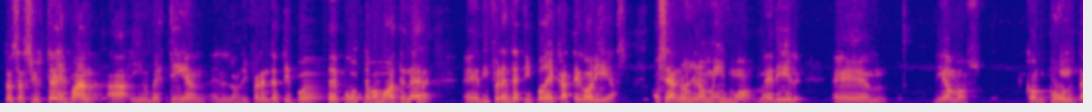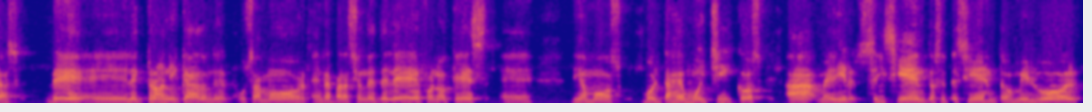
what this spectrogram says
Entonces, si ustedes van a investigan en los diferentes tipos de puntas, vamos a tener eh, diferentes tipos de categorías. O sea, no es lo mismo medir, em, digamos, con puntas de eh, electrónica, donde usamos en reparación de teléfono, que es, eh, digamos, voltajes muy chicos, a medir 600, 700, 1000 volts,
